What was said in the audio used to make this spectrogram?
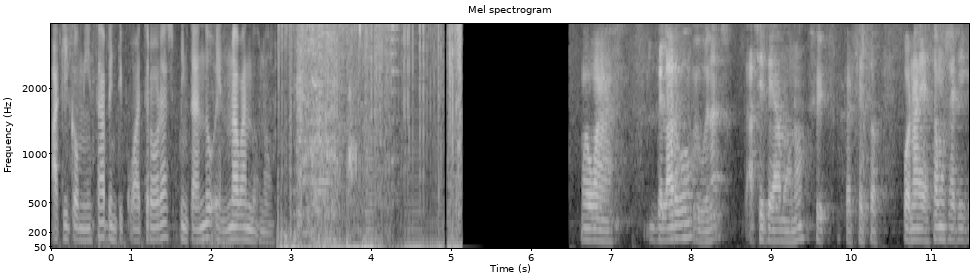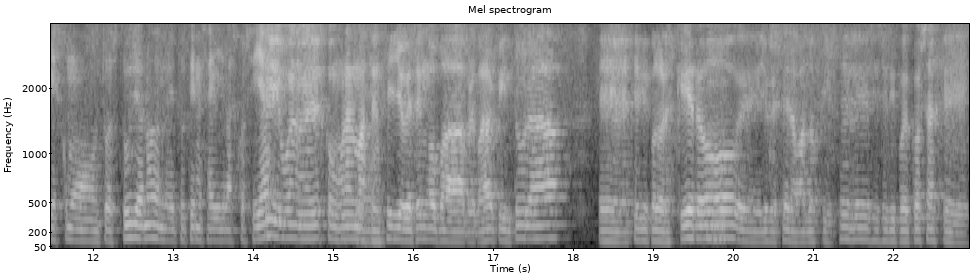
aquí comienza 24 horas pintando en un abandono. Muy buenas. ¿De largo? Muy buenas. Así te amo, ¿no? Sí. Perfecto. Pues nada, ya estamos aquí, que es como tu estudio, ¿no? Donde tú tienes ahí las cosillas. Sí, bueno, es como un almacencillo que tengo para preparar pintura, eh, elegir qué colores quiero, eh, yo qué sé, lavar los pinceles y ese tipo de cosas que,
